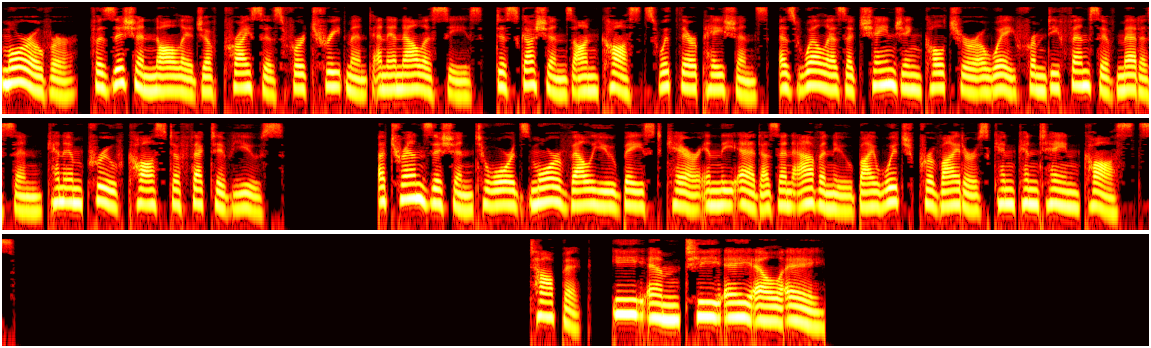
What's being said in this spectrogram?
Moreover, physician knowledge of prices for treatment and analyses, discussions on costs with their patients, as well as a changing culture away from defensive medicine can improve cost-effective use. A transition towards more value-based care in the ED is an avenue by which providers can contain costs. EMTALA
